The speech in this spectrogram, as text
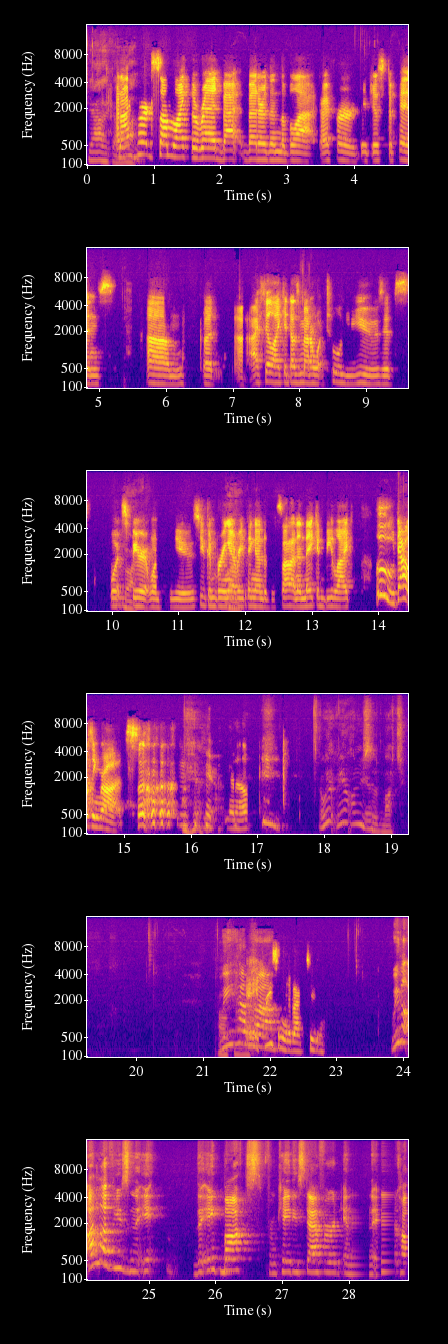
Yeah, I think And I've lot. heard some like the red bat better than the black. I've heard it just depends. Um, but I I feel like it doesn't matter what tool you use. It's what Right. spirit wants to use. You can bring Right. everything under the sun, and they can be like, "Ooh, dowsing rods," you know. we, we don't use it much. We have- Hey, Uh, Priest in the back too. We I love using the ink, the ink box from KD Stafford and the intercom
